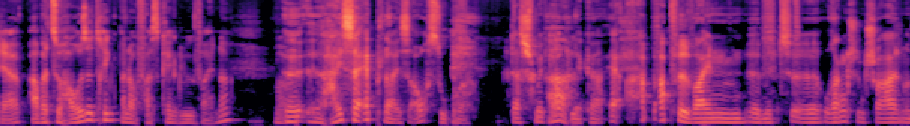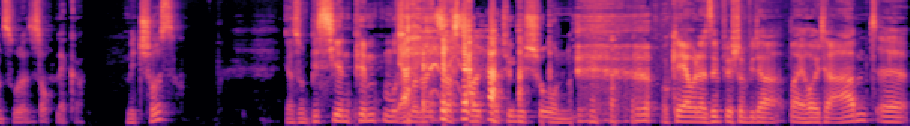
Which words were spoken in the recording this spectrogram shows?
ja, aber zu Hause trinkt man auch fast kein Glühwein, ne? Äh, äh, heißer Äppler ist auch super. Das schmeckt Ah. auch lecker. Ä Ap Apfelwein äh, mit äh, Orangenschalen und so, das ist auch lecker. Mit Schuss? Ja, so ein bisschen pimpen muss Ja. man als das Zeug natürlich schon. Okay, aber da sind wir schon wieder bei heute Abend. Äh,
